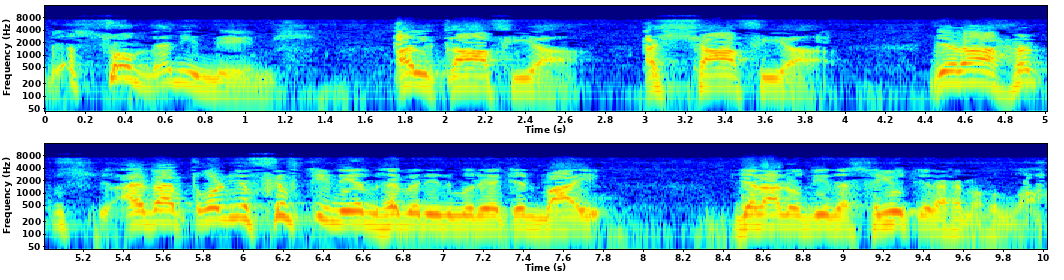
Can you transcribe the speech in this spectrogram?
there are so many names. Al-Kafiya, Ash-Shafiya. There are, as I've told you, 50 names have been enumerated by Jalaluddin Sayyuti rahimahullah.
